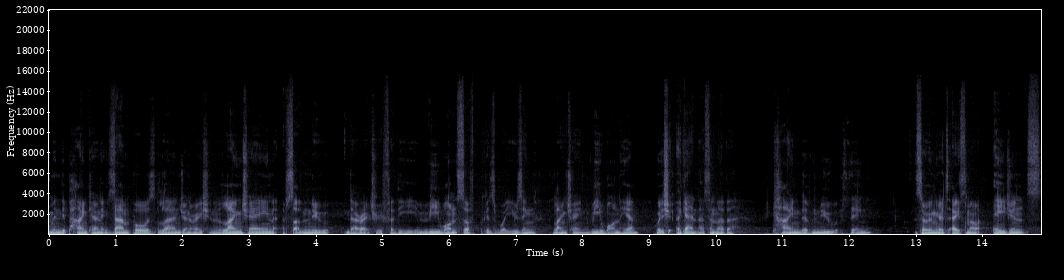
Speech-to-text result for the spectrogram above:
I'm in the Pinecone examples, learn generation LangChain. I've started a new directory for the V1 stuff because we're using LangChain V1 here, which again, that's another kind of new thing. So we're to go to XML agents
